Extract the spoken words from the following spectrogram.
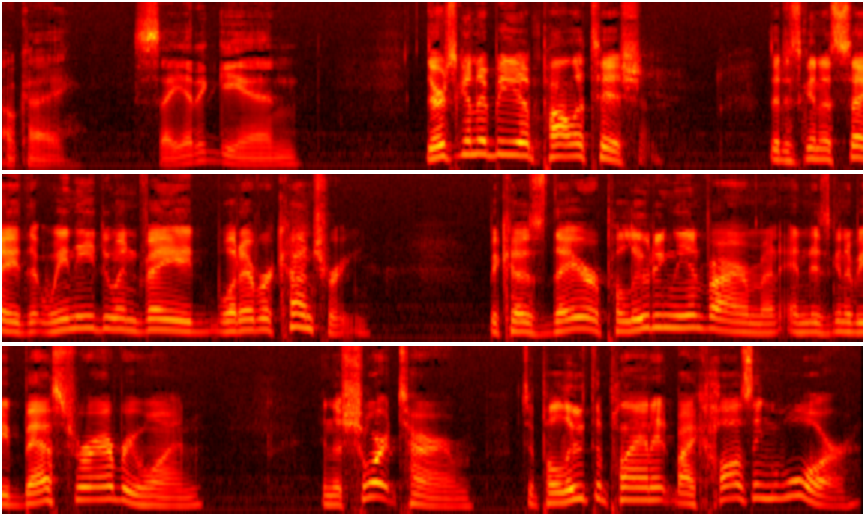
Okay. Say it again. There's going to be a politician that is going to say that we need to invade whatever country because they are polluting the environment and it is going to be best for everyone in the short term to pollute the planet by causing war,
